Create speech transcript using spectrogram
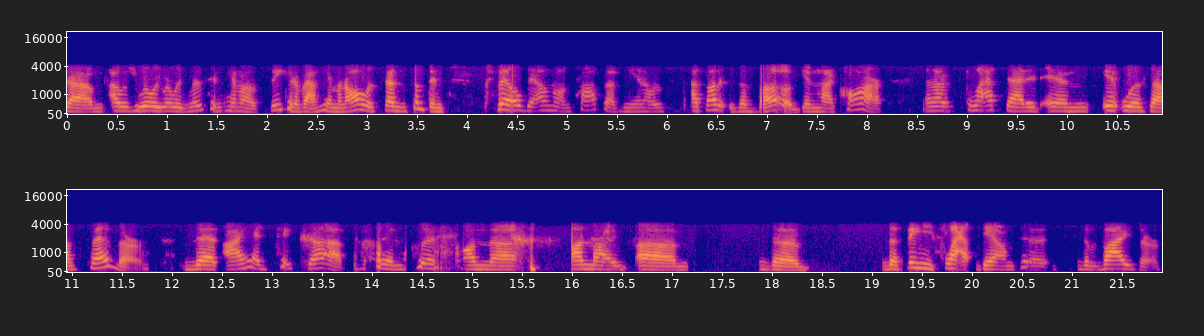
um I was really really missing him. I was thinking about him, and all of a sudden something fell down on top of me, and I was I thought it was a bug in my car, and I slapped at it, and it was a feather that I had picked up and put on the on my um the the thing you flap down to the visor.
